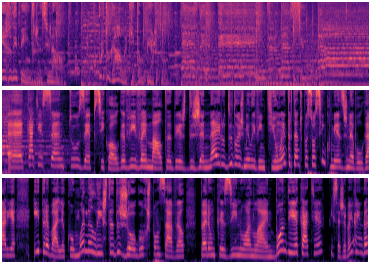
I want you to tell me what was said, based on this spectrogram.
RDP Internacional. Portugal aqui tão perto. RDP Internacional. A Kátia Santos é psicóloga, vive em Malta desde janeiro de 2021. Entretanto, passou cinco meses na Bulgária e trabalha como analista de jogo responsável para um casino online. Bom dia, Kátia, e seja bem-vinda.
